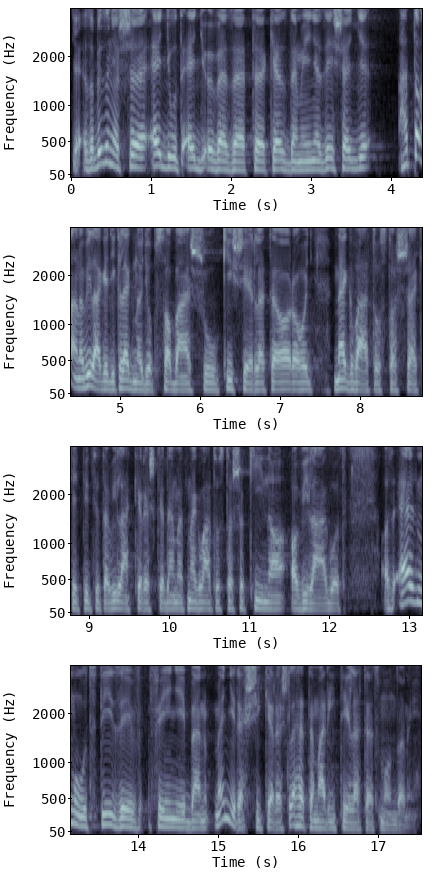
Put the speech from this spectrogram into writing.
Ez a bizonyos Együtt Egy Övezet kezdeményezés egy hát talán a világ egyik legnagyobb szabású kísérlete arra, hogy megváltoztassák egy picit a világkereskedelmet, megváltoztassa Kína a világot. Az elmúlt tíz év fényében mennyire sikeres, lehet-e már ítéletet mondani?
